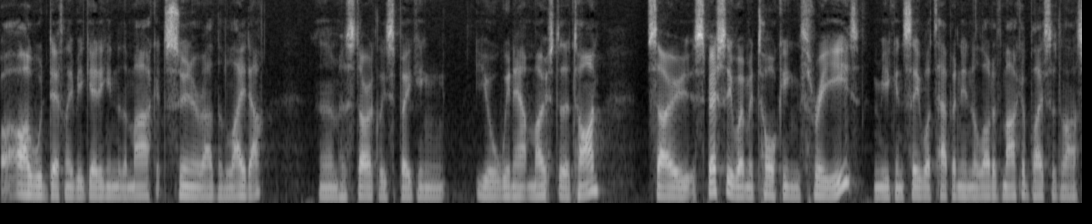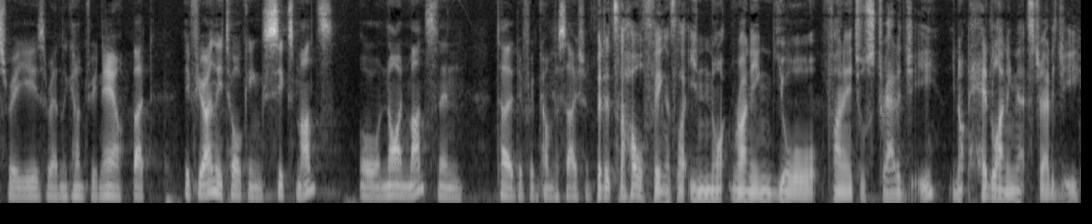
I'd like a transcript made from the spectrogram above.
I would definitely be getting into the market sooner rather than later. Um, historically speaking, you'll win out most of the time. So, especially when we're talking three years, you can see what's happened in a lot of marketplaces in the last three years around the country now. But if you're only talking six months or nine months, then totally different conversation. But it's the whole thing. It's like you're not running your financial strategy, you're not headlining that strategy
